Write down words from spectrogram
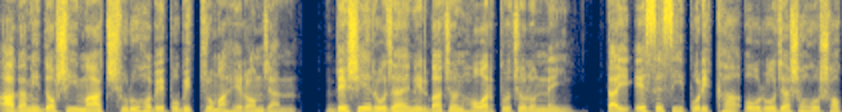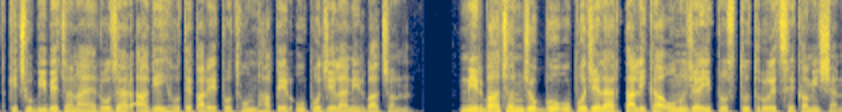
আগামী দশই মার্চ শুরু হবে পবিত্র মাহে রমজান। দেশে রোজায় নির্বাচন হওয়ার প্রচলন নেই। তাই এসএসসি পরীক্ষা ও রোজাসহ সবকিছু বিবেচনায় রোজার আগেই হতে পারে প্রথম ধাপের উপজেলা নির্বাচন। নির্বাচনযোগ্য উপজেলার তালিকা অনুযায়ী প্রস্তুত রয়েছে কমিশন।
